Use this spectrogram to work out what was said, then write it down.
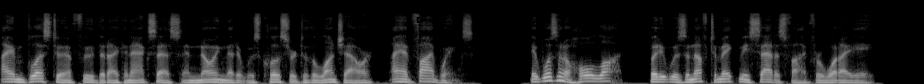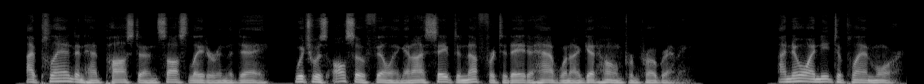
I am blessed to have food that I can access, and knowing that it was closer to the lunch hour, I had five wings. It wasn't a whole lot, but it was enough to make me satisfied for what I ate. I planned and had pasta and sauce later in the day, which was also filling, and I saved enough for today to have when I get home from programming. I know I need to plan more.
